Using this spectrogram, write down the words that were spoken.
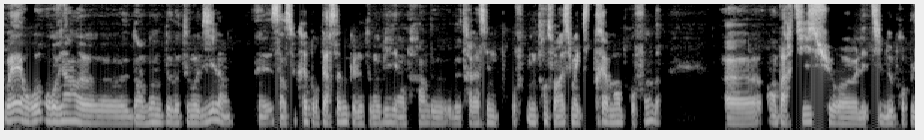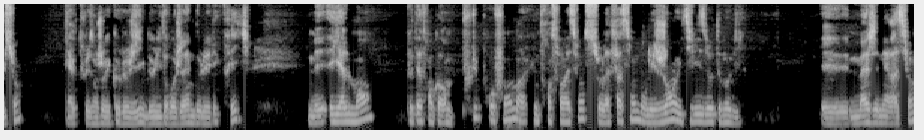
Ouais, on revient dans le monde de l'automobile c'est un secret pour personne que l'automobile est en train de, traverser une, transformation extrêmement profonde, euh, en partie sur euh, les types de propulsion, avec tous les enjeux écologiques, de l'hydrogène, de l'électrique, mais également, peut-être encore plus profonde, une transformation sur la façon dont les gens utilisent l'automobile. Et ma génération,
